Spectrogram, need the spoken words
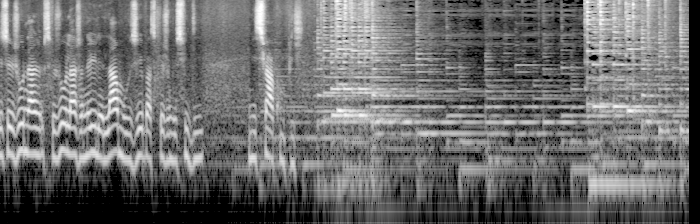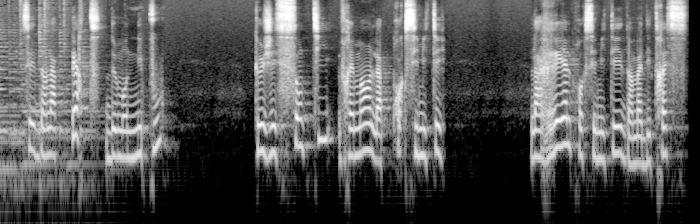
Et ce jour-là, ce jour-là, j'en ai eu les larmes aux yeux parce que je me suis dit, mission accomplie. C'est dans la perte de mon époux que j'ai senti vraiment la proximité, la réelle proximité dans ma détresse.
